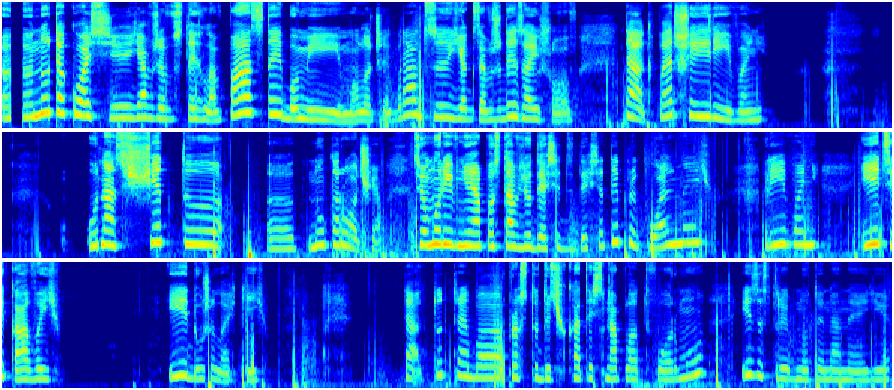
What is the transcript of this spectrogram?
Е, ну так ось е, я вже встигла впасти, бо мій молодший брат, е, як завжди, зайшов. Так, перший рівень. У нас щит. ну, коротше, цьому рівню я поставлю 10 з 10, прикольний рівень і цікавий. І дуже легкий. Так, тут треба просто дочекатись на платформу і застрибнути на неї.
